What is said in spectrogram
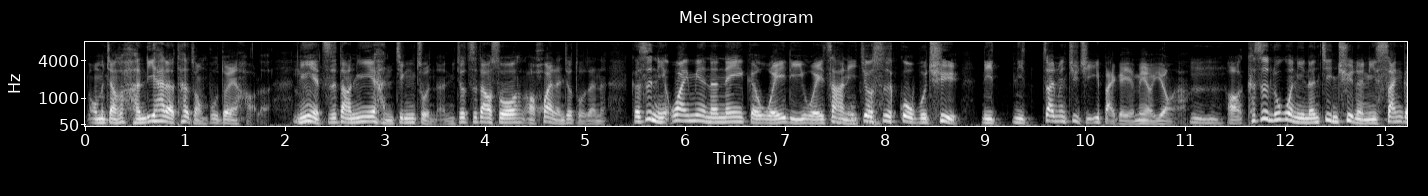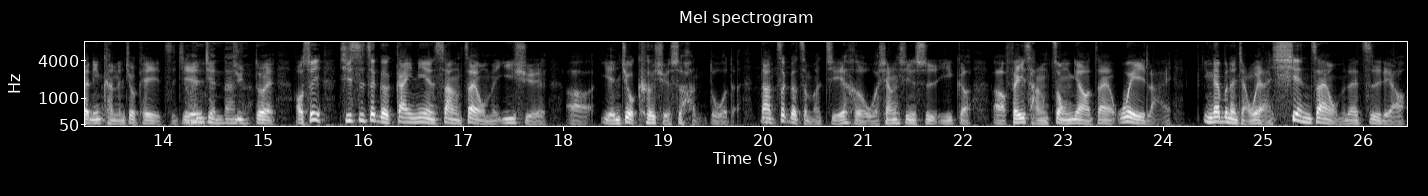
我们讲说很厉害的特种部队好了，你也知道，你也很精准的，你就知道说哦，坏人就躲在那。可是你外面的那一个围篱围栅，你就是过不去，你你在那边聚集一百个也没有用啊。嗯嗯。哦，可是如果你能进去了，你三个你可能就可以直接很简单。对，哦，所以其实这个概念。上在我们医学呃研究科学是很多的，那这个怎么结合？我相信是一个呃非常重要，在未来应该不能讲未来，现在我们在治疗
